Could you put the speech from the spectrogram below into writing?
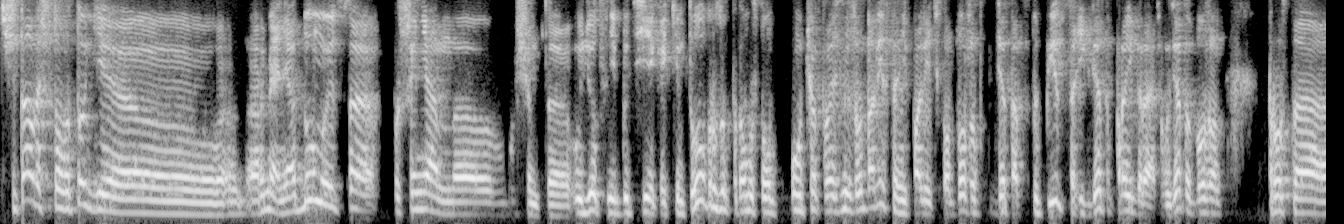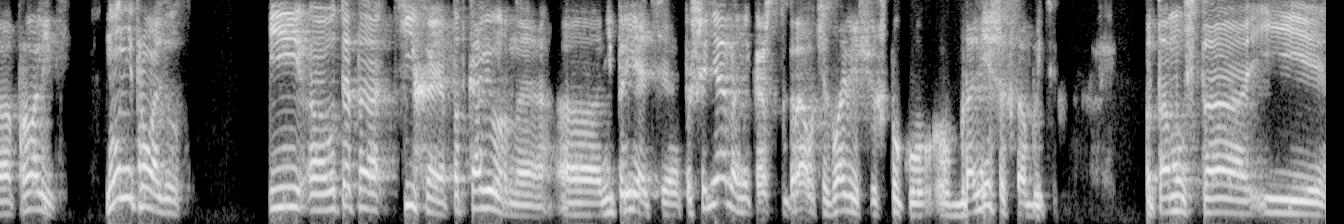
Считалось, что в итоге э, армяне одумаются, Пашинян, э, в общем-то, уйдет в небытие каким-то образом, потому что он, он черт возьми, журналист, а не политик, он должен где-то отступиться и где-то проиграть, он где-то должен просто провалиться. Но он не провалился. И э, вот это тихое, подковерное э, неприятие Пашиняна, мне кажется, сыграло очень зловещую штуку в дальнейших событиях, потому что и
